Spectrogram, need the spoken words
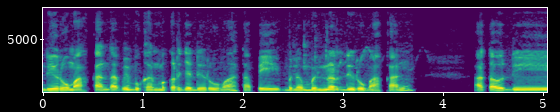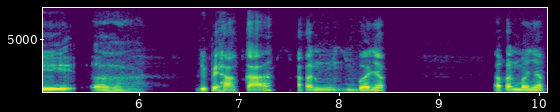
dirumahkan tapi bukan bekerja di rumah tapi benar-benar dirumahkan atau di uh, di PHK akan banyak akan banyak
